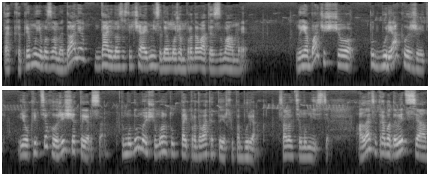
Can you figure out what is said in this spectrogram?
Так, прямуємо з вами далі. Далі нас зустрічає місце, де ми можемо продавати з вами. Ну, я бачу, що тут буряк лежить, і окрім цього лежить ще тирса. Тому думаю, що можна тут та й продавати тирсу та буряк саме в цьому місці. Але це треба дивитися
